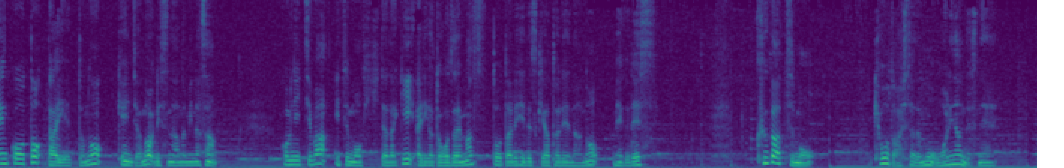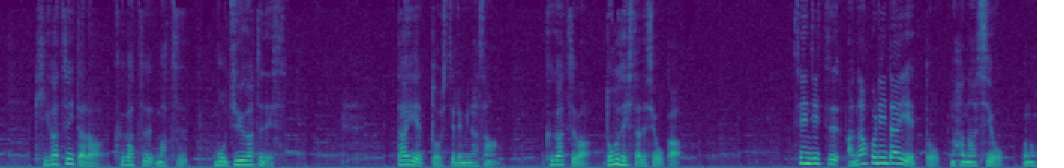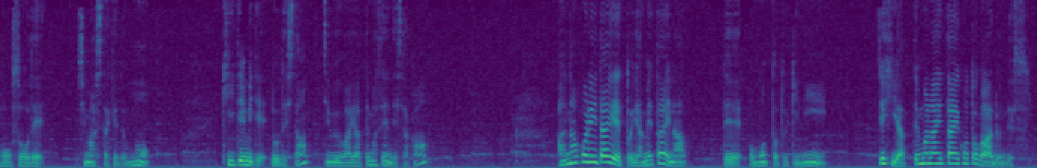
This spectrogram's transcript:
健康とダイエットの賢者のリスナーの皆さん。こんにちは。いつもお聞きいただきありがとうございます。トータルヘルスケアトレーナーのめぐです。9月も今日と明日でもう終わりなんですね。気がついたら9月末もう10月です。ダイエットをしてる皆さん9月はどうでしたでしょうか？先日穴掘りダイエットの話をこの放送でしましたけども聞いてみてどうでした？自分はやってませんでしたか？穴掘りダイエットやめたいなって思った時に是非やってもらいたいことがあるんです。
